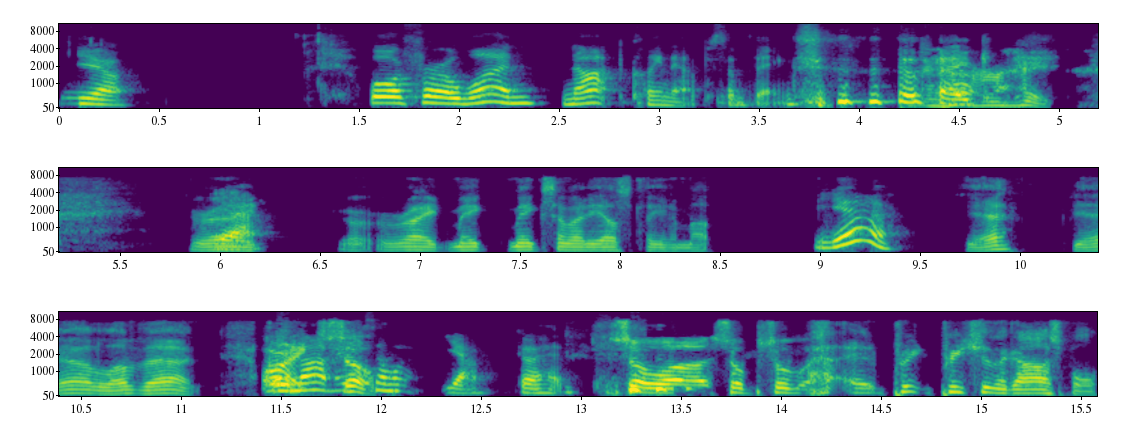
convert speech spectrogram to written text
Yeah. Well, for a one, not clean up some things. like, yeah, right. Right. Yeah. Right. Make make somebody else clean them up. Yeah. Yeah. Yeah, I love that. All right, so someone, yeah, go ahead. so, uh, so, so, uh, pre- preaching the gospel.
